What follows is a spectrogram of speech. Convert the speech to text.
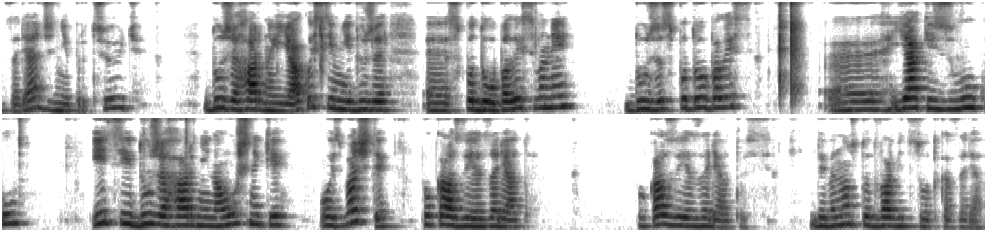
заряджені, працюють. Дуже гарної якості. Мені дуже е, сподобались вони. Дуже сподобались. Е, якість звуку. І ці дуже гарні наушники. Ось, бачите, показує заряд. Показує заряд. Ось. 92% заряд.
